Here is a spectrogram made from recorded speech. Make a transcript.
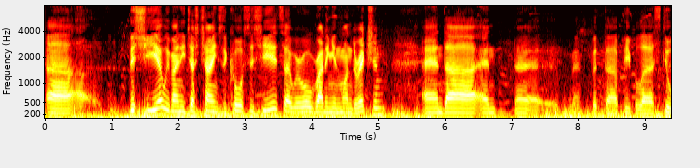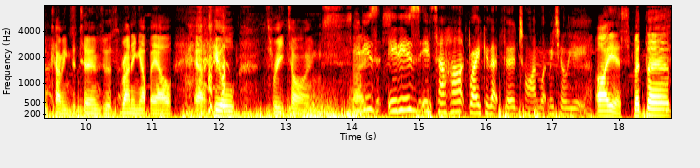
uh, this year. We've only just changed the course this year, so we're all running in one direction, and uh, and. Uh, but uh, people are still coming to terms with running up our our hill three times. So. It is. It is. It's a heartbreaker that third time. Let me tell you. Oh yes, but the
